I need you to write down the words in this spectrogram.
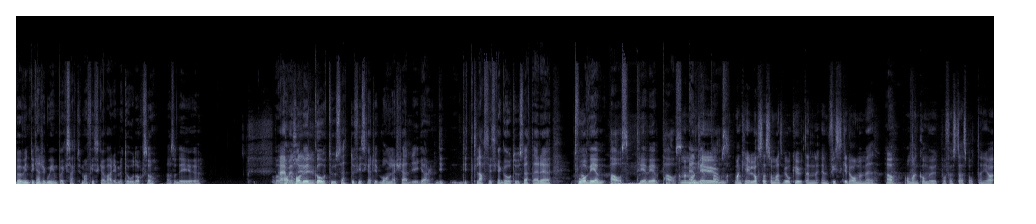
Behöver inte kanske gå in på exakt hur man fiskar varje metod också. Alltså det är ju... Nej, har, har du det- ett go-to-sätt du fiskar typ vanliga shadjiggar? Ditt, ditt klassiska go-to-sätt? Är det två vev paus, tre vev paus, Ja, en man, kan vev ju, paus? man kan ju låtsas som att vi åker ut en, en fiskedag med mig. Ja, Om man kommer ut på första spotten. Jag,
